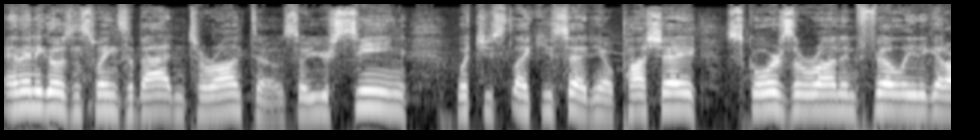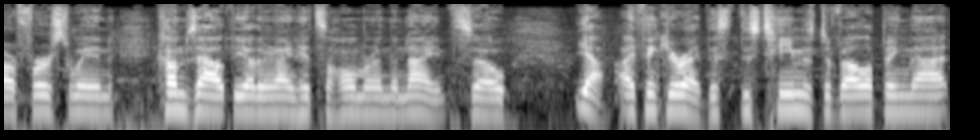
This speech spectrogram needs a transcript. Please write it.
and then he goes and swings the bat in Toronto. So you're seeing what you like you said. You know, Pache scores a run in Philly to get our first win, comes out the other night, hits a homer in the ninth. So yeah, I think you're right. This this team is developing that.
